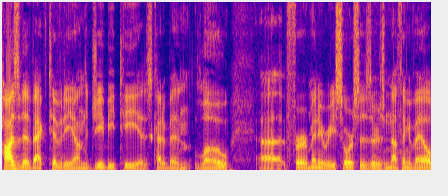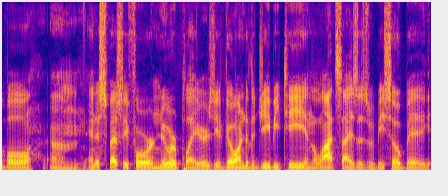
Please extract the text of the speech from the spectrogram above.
positive activity on the GBT has kind of been low. Uh, for many resources, there's nothing available, um, and especially for newer players, you'd go onto the GBT and the lot sizes would be so big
